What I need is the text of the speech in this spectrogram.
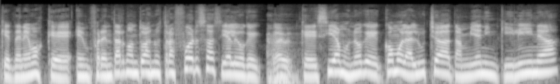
que tenemos que enfrentar con todas nuestras fuerzas y algo que, eh, que decíamos, ¿no? Que como la lucha también inquilina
